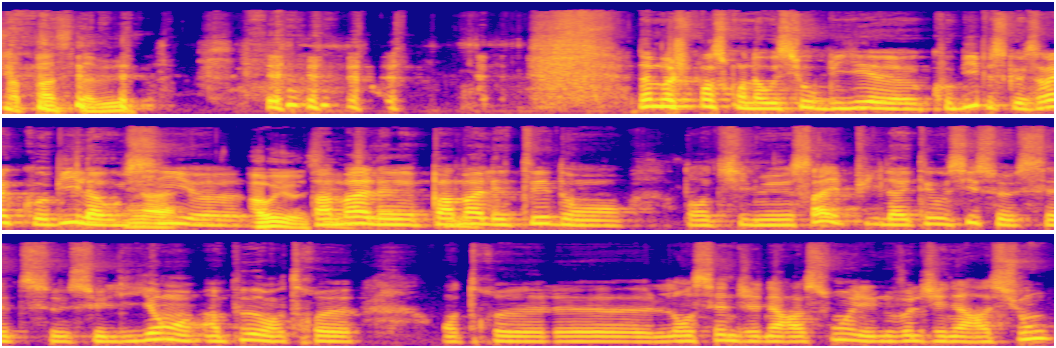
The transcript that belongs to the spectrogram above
Ça passe, t'as vu Non, moi, je pense qu'on a aussi oublié Kobe, parce que c'est vrai que Kobe, il a aussi Ouais. euh, Ah oui, aussi. pas, mal, pas mal été dans, dans Team USA, et puis il a été aussi ce, cette- ce, ce liant un peu entre, entre l'ancienne génération et les nouvelles générations,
